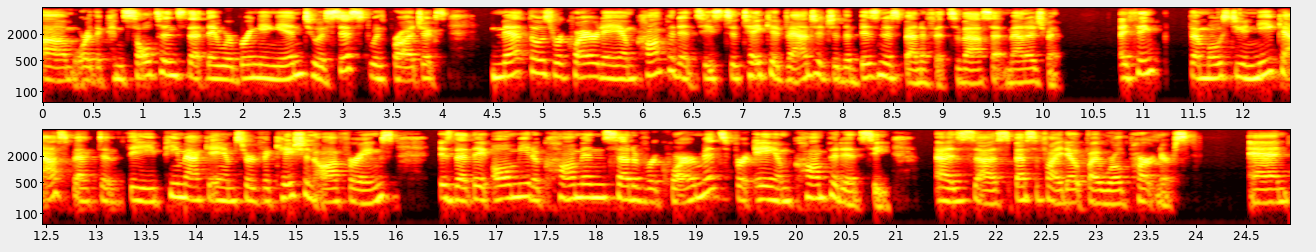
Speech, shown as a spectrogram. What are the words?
um, or the consultants that they were bringing in to assist with projects met those required AM competencies to take advantage of the business benefits of asset management. I think the most unique aspect of the PEMAC AM certification offerings is that they all meet a common set of requirements for AM competency as uh, specified out by world partners. And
